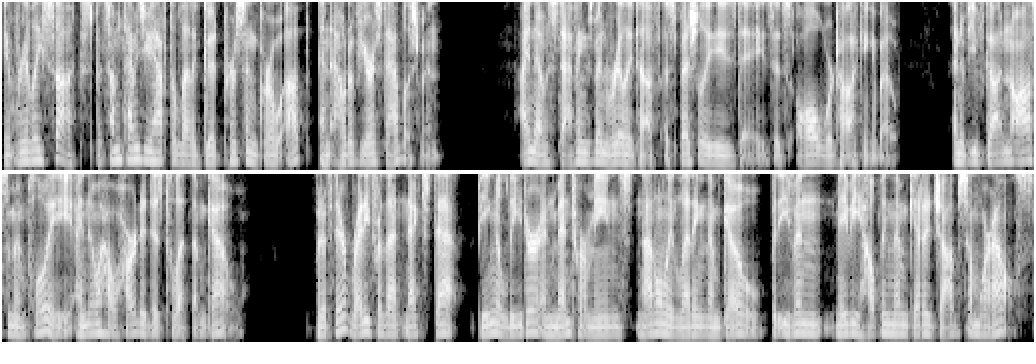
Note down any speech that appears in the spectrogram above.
it really sucks, but sometimes you have to let a good person grow up and out of your establishment. I know staffing's been really tough, especially these days. It's all we're talking about. And if you've got an awesome employee, I know how hard it is to let them go. But if they're ready for that next step, being a leader and mentor means not only letting them go, but even maybe helping them get a job somewhere else.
